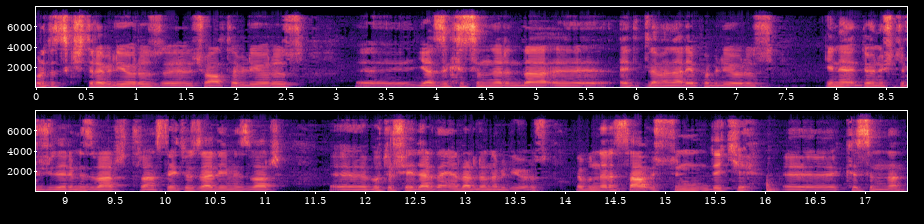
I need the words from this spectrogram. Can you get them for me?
Burada sıkıştırabiliyoruz, e, çoğaltabiliyoruz. Ee, yazı kısımlarında e, editlemeler yapabiliyoruz. Yine dönüştürücülerimiz var, translate özelliğimiz var. Bu tür şeylerden yararlanabiliyoruz. Ve bunların sağ üstündeki e, kısımdan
